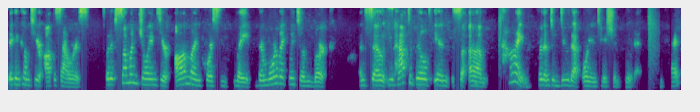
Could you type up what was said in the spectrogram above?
They can come to your office hours. But if someone joins your online course late, they're more likely to lurk. And so you have to build in um, time for them to do that orientation unit, okay?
